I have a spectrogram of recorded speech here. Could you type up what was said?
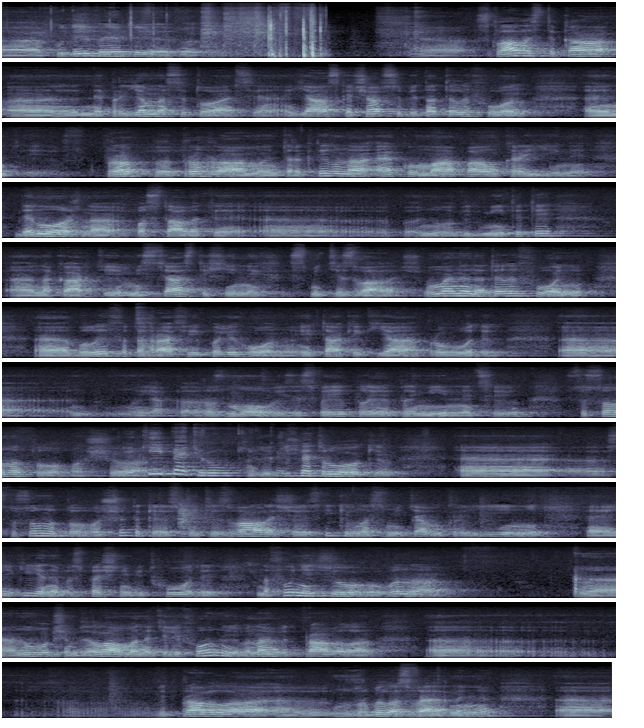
Е, Куди ви пі- Е, склалась така е, неприємна ситуація. Я скачав собі на телефон е, про, програму Інтерактивна екомапа України, де можна поставити, е, ну, відмітити е, на карті місця стихійних сміттєзвалищ. У мене на телефоні е, були фотографії полігону. І так як я проводив е, ну, як, розмову зі своєю пле- племінницею стосовно того, що Які 5 років? які 5 років. Е, е, Стосовно того, що таке сміттєзвалище, скільки в нас сміття в Україні, е, які є небезпечні відходи. На фоні цього вона е, ну, в общем, взяла у мене телефон і вона відправила, е, відправила е, ну, зробила звернення е,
